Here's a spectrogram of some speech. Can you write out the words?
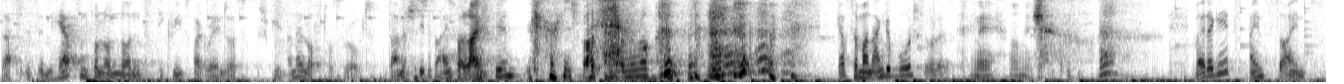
Das ist im Herzen von London. Die Queen's Park Rangers spielen an der Loftus Road. Damit steht es 1 Muss zu wir live 1. spielen? Ich warte einfach nur noch. Gab es da mal ein Angebot? Oder? Nee, noch nicht. Weiter geht's, 1 zu 1.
